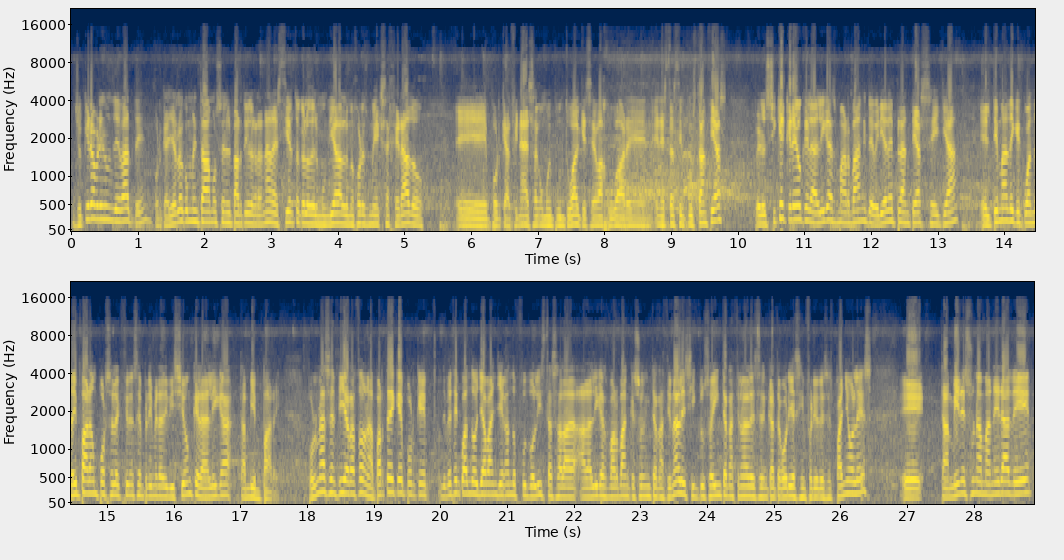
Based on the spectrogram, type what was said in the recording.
Yo quiero abrir un debate, porque ayer lo comentábamos en el partido del Granada. Es cierto que lo del Mundial a lo mejor es muy exagerado, eh, porque al final es algo muy puntual que se va a jugar en, en estas circunstancias. Pero sí que creo que la Liga Smartbank debería de plantearse ya el tema de que cuando hay parón por selecciones en primera división, que la Liga también pare. Por una sencilla razón, aparte de que porque de vez en cuando ya van llegando futbolistas a la, a la Liga que son internacionales, incluso hay internacionales en categorías inferiores españoles, eh, también es una manera de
